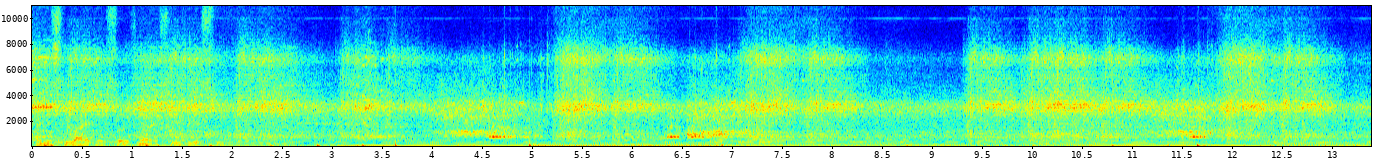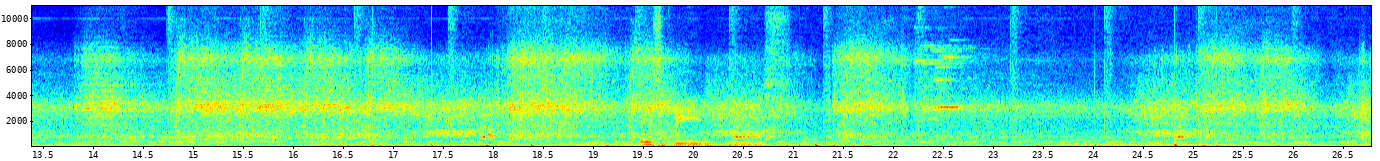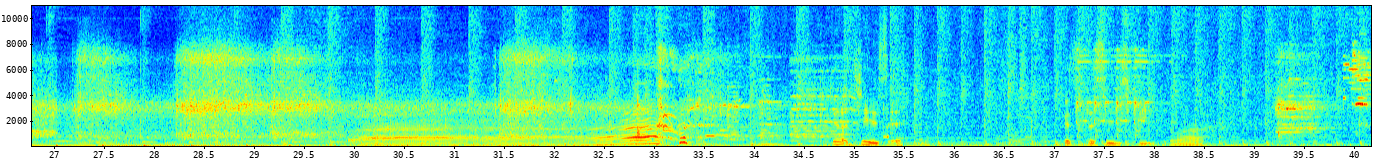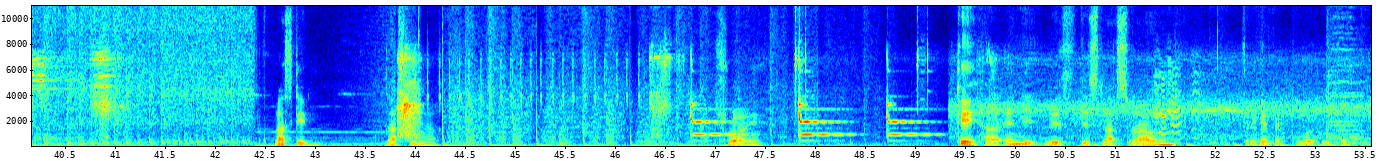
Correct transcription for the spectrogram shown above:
And it's light also, it's not as heavy as sweet. Stay screen, please. Chase eh. Because the same speed. Wow. Last game. Last game now. Troy. Okay, I'll end it with this last round. Gotta get back to work later.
